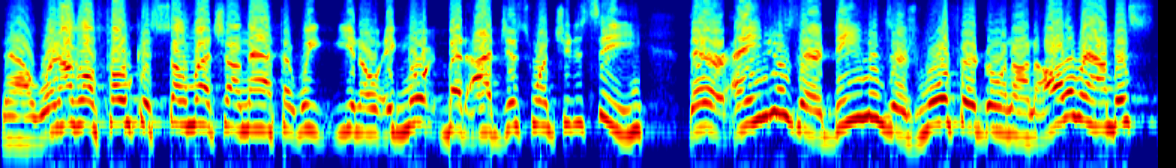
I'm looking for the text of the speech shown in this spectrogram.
Now, we're not going to focus so much on that that we, you know, ignore, but I just want you to see there are angels, there are demons, there's warfare going on all around us.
